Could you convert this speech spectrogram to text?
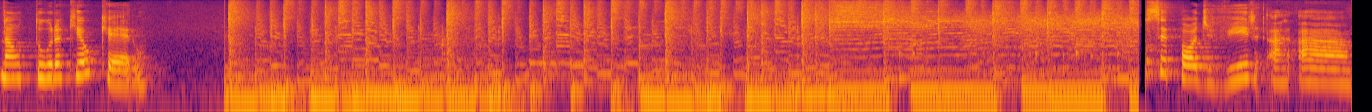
na altura que eu quero. Pode vir a, a,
